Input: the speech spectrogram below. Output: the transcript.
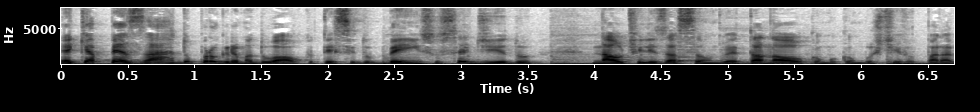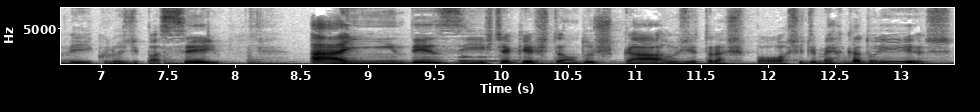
é que, apesar do programa do álcool ter sido bem sucedido na utilização do etanol como combustível para veículos de passeio, ainda existe a questão dos carros de transporte de mercadorias.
